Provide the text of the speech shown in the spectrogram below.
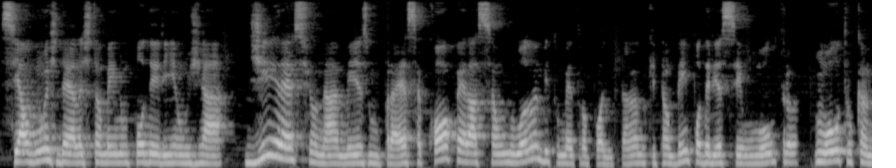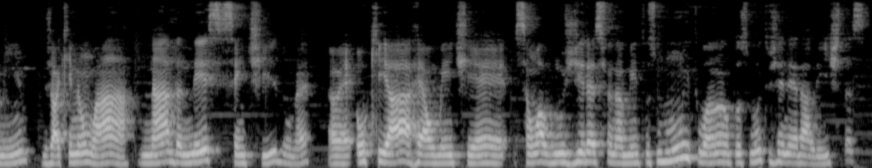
se algumas delas também não poderiam já direcionar mesmo para essa cooperação no âmbito metropolitano, que também poderia ser um outro, um outro caminho, já que não há nada nesse sentido, né? É, o que há realmente é, são alguns direcionamentos muito amplos, muito generalistas,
